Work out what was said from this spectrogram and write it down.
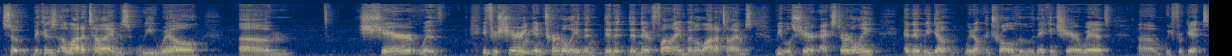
so, because a lot of times we will um, share with, if you're sharing internally, then then it, then they're fine. But a lot of times we will share externally, and then we don't we don't control who they can share with. Um, we forget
